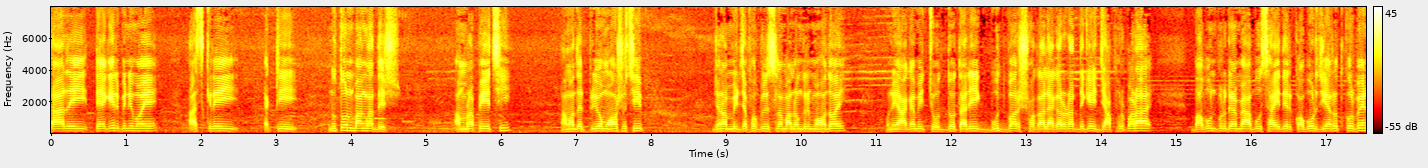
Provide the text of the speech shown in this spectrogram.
তার এই ত্যাগের বিনিময়ে আজকের এই একটি নতুন বাংলাদেশ আমরা পেয়েছি। আমাদের প্রিয় মহাসচিব জনাব মির্জা ফখরুল ইসলাম আলমগীর মহোদয়, উনি আগামী চোদ্দ তারিখ বুধবার সকাল এগারোটার দিকে জাফরপাড়ায় বাবুনপুর গ্রামে আবু সাইদের কবর জিয়ারত করবেন।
